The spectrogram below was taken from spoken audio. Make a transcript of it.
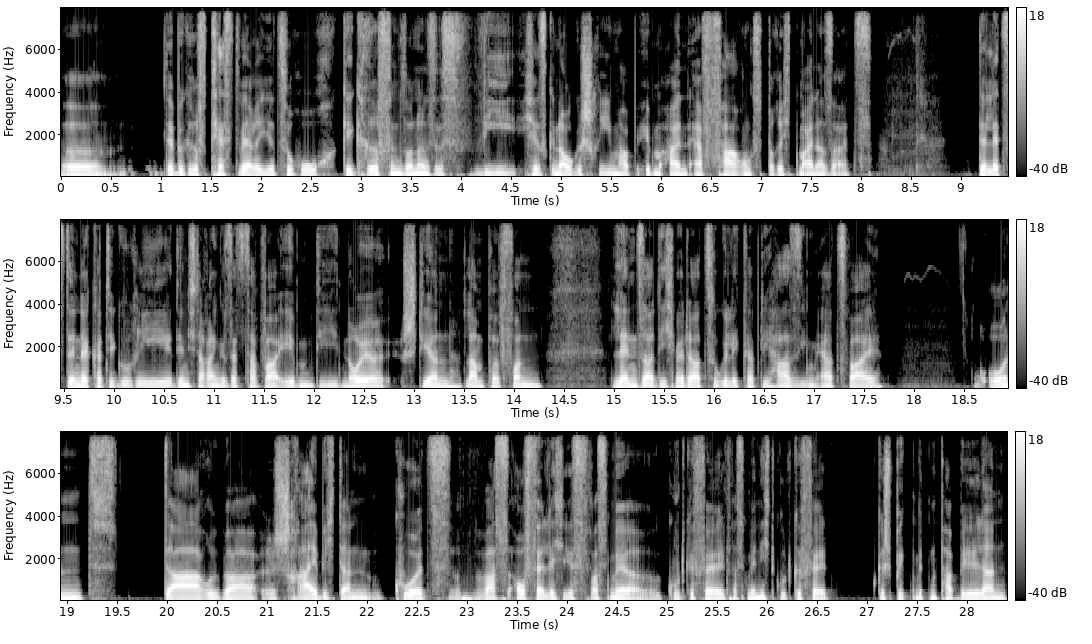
äh, der Begriff Test wäre hier zu hoch gegriffen, sondern es ist, wie ich es genau geschrieben habe, eben ein Erfahrungsbericht meinerseits der letzte in der Kategorie, den ich da reingesetzt habe, war eben die neue Stirnlampe von Lenser, die ich mir da zugelegt habe, die H7R2. Und darüber schreibe ich dann kurz, was auffällig ist, was mir gut gefällt, was mir nicht gut gefällt, gespickt mit ein paar Bildern,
